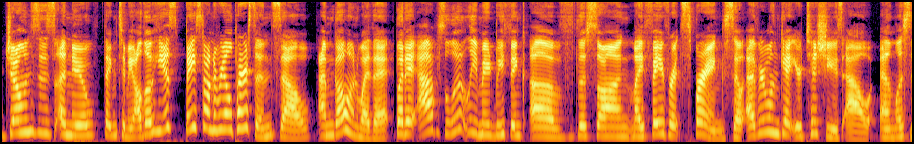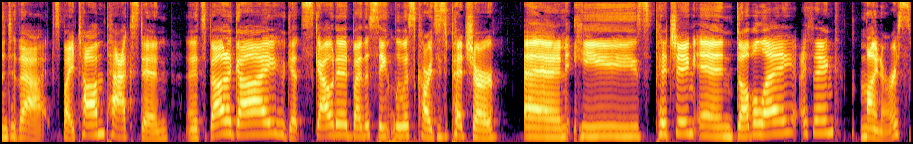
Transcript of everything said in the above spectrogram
Jones is a new thing to me, although he is based on a real person, so I'm going with it. But it absolutely made me think of the song My Favorite Spring. So everyone get your tissues out and listen to that. It's by Tom Paxton. And it's about a guy who gets scouted by the St. Louis Cards. He's a pitcher and he's pitching in double A, I think, minors,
